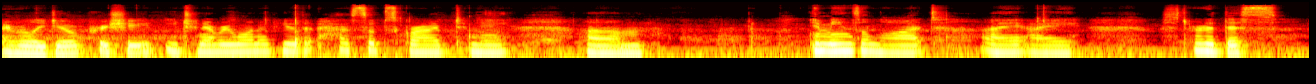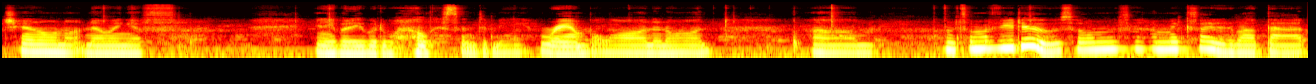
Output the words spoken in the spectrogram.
I really do appreciate each and every one of you that has subscribed to me. Um, it means a lot. I, I started this channel not knowing if anybody would want to listen to me ramble on and on. Um, and some of you do, so I'm, I'm excited about that.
